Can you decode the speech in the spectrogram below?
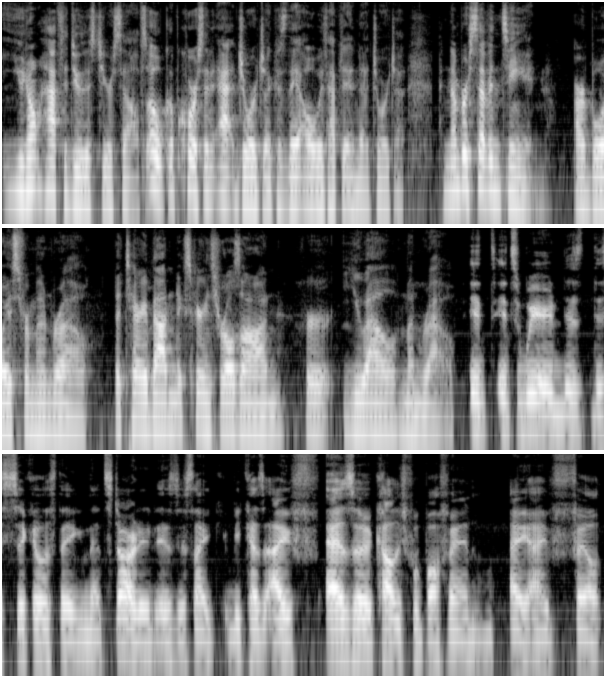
You don't have to do this to yourselves. Oh, of course, and at Georgia because they always have to end at Georgia. Number seventeen, our boys from Monroe. The Terry Bowden experience rolls on for UL Monroe. It, it's weird. This this sickos thing that started is just like because I've as a college football fan, I I felt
